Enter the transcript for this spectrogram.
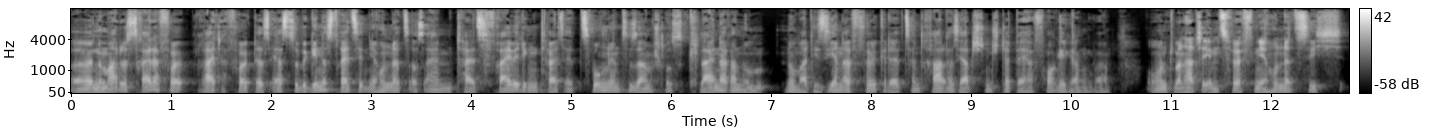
Äh, nomadisches Reitervolk, Reitervolk, das erst zu Beginn des 13. Jahrhunderts aus einem teils freiwilligen, teils erzwungenen Zusammenschluss kleinerer nom nomadisierender Völker der zentralasiatischen Steppe hervorgegangen war. Und man hatte im 12. Jahrhundert sich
